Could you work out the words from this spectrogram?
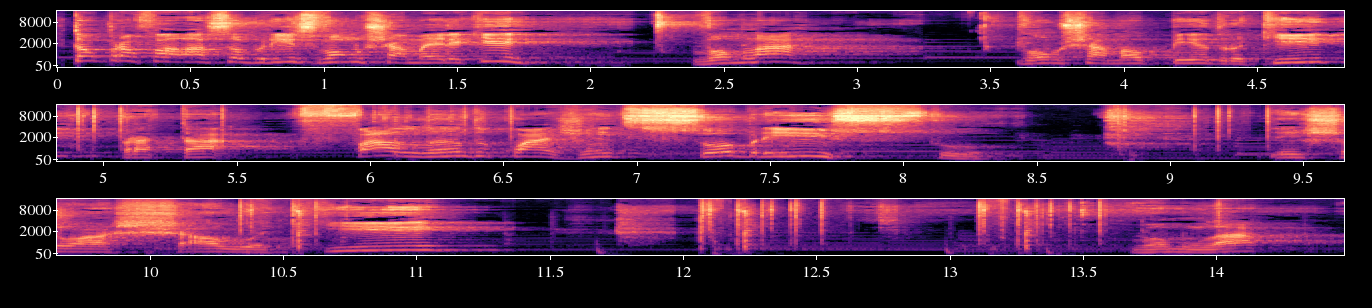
Então, para falar sobre isso, vamos chamar ele aqui? Vamos lá? Vamos chamar o Pedro aqui para estar tá falando com a gente sobre isso. Deixa eu achá-lo aqui. Vamos lá.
